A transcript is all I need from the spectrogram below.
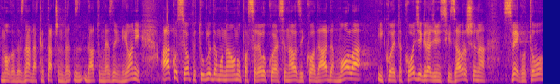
mogao da zna. Dakle, tačan da, datum ne znaju ni oni. Ako se opet ugledamo na onu pasarelu koja se nalazi kod Ada Mola i koja je takođe građevinski završena, sve gotovo,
